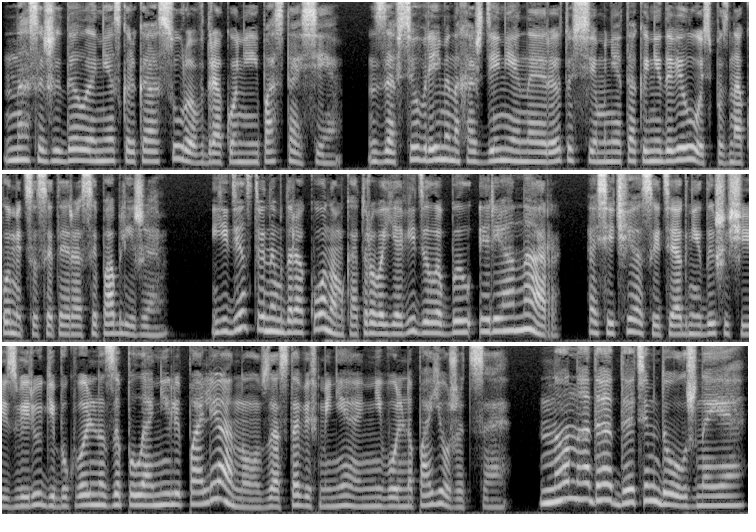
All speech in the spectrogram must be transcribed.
Нас ожидало несколько асуров в драконьей ипостаси. За все время нахождения на Эретусе мне так и не довелось познакомиться с этой расой поближе. Единственным драконом, которого я видела, был Эрионар, а сейчас эти огнедышащие зверюги буквально заполонили поляну, заставив меня невольно поежиться. Но надо отдать им должное.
